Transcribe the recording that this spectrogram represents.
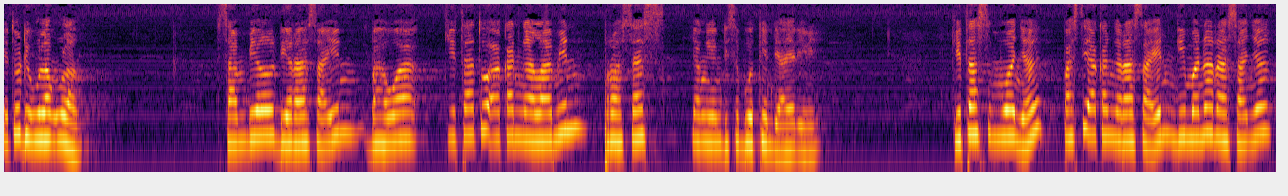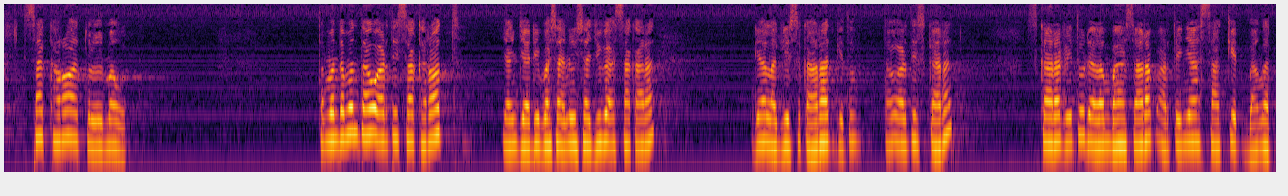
itu diulang-ulang sambil dirasain bahwa kita tuh akan ngalamin proses yang yang disebutin di ayat ini kita semuanya pasti akan ngerasain gimana rasanya sakaratul maut. Teman-teman tahu arti sakarat? Yang jadi bahasa Indonesia juga sakarat? Dia lagi sekarat gitu. Tahu arti sekarat? Sekarat itu dalam bahasa Arab artinya sakit banget.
